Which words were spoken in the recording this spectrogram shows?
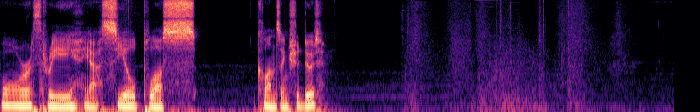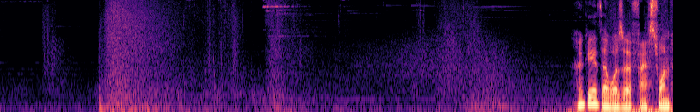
Four, three, yeah, seal plus cleansing should do it. Okay, that was a fast one.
